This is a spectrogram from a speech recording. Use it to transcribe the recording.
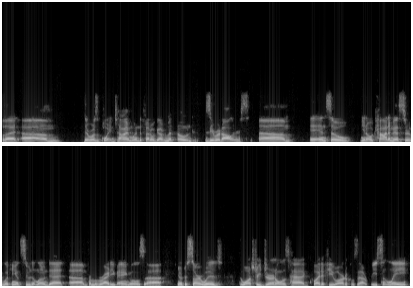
but um, there was a point in time when the federal government owned zero dollars. Um, and, so, you know, economists are looking at student loan debt um, from a variety of angles. Uh, you know, to start with, the Wall Street Journal has had quite a few articles out recently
